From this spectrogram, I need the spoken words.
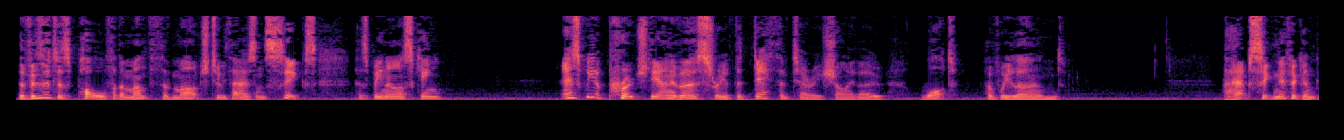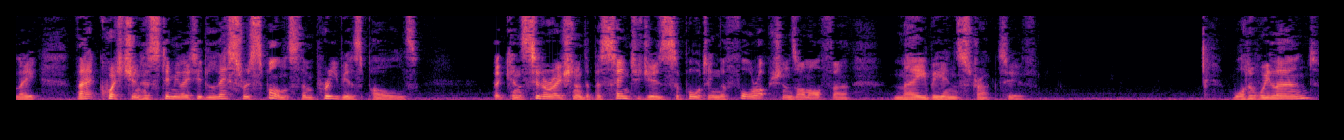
The visitors' poll for the month of March 2006 has been asking As we approach the anniversary of the death of Terri Schiavo, what have we learned? Perhaps significantly, that question has stimulated less response than previous polls, but consideration of the percentages supporting the four options on offer may be instructive. What have we learned?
